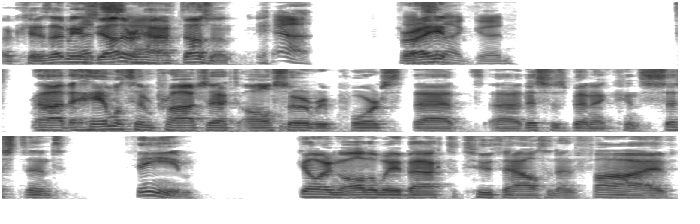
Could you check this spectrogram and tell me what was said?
Okay, so that means That's the other sad. half doesn't, Yeah. right? That's not good. Uh, the Hamilton Project also reports that uh, this has been a consistent theme going all the way back to 2005.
